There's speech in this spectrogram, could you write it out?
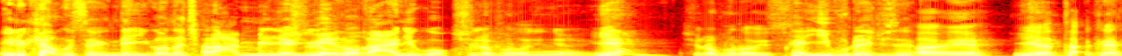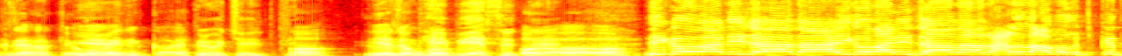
이렇게 하고 있어요. 근데 이거는 잘 안 밀려요. 실로폰- 유행어가 아니고 실로폰 어딨냐? 예? 실로폰 어디 있어? 그냥 입으로 해주세요. 아, 예. 예. 자, 다- 그냥, 그냥 갈게요. 예. 후배니까. 예. 그리고 저, 어, 그 예전 거. 데뷔했을 때 어, 어, 어. 이건 아니잖아 이건 아니잖아 나는 아버지 끝에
